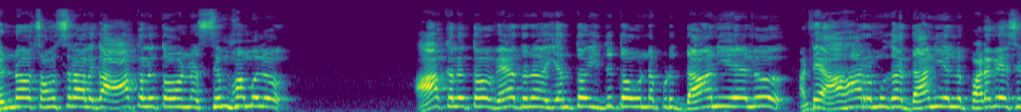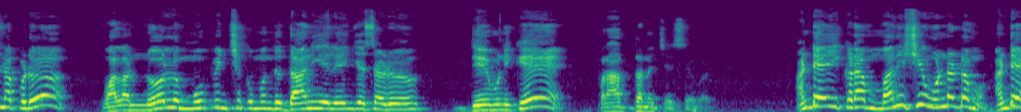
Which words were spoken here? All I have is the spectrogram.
ఎన్నో సంవత్సరాలుగా ఆకలితో ఉన్న సింహములు ఆకలితో వేదన ఎంతో ఇదితో ఉన్నప్పుడు దానియేలు అంటే ఆహారముగా దానియేలను పడవేసినప్పుడు వాళ్ళ నోళ్ళు మూపించక ముందు దానియేలు ఏం చేశాడు? దేవునికే ప్రార్థన చేసేవాడు. అంటే ఇక్కడ మనిషి ఉండటము. అంటే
